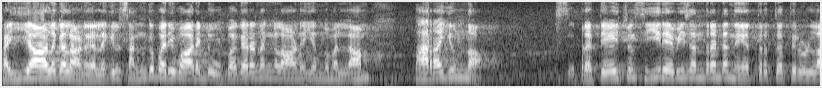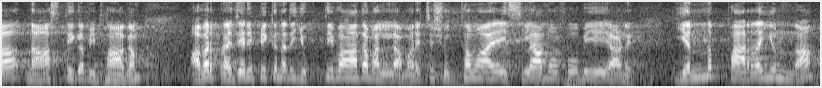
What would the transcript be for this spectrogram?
കയ്യാളുകളാണ് അല്ലെങ്കിൽ സംഘ് പരിവാറിന്റെ ഉപകരണങ്ങളാണ് എന്നുമെല്ലാം പറയുന്ന പ്രത്യേകിച്ചും സി. രവിചന്ദ്രന്റെ നേതൃത്വത്തിലുള്ള നാസ്തിക വിഭാഗം അവർ പ്രചരിപ്പിക്കുന്നത് യുക്തിവാദമല്ല മറിച്ച് ശുദ്ധമായ ഇസ്ലാമോഫോബിയയാണ് എന്ന് പറയുന്ന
